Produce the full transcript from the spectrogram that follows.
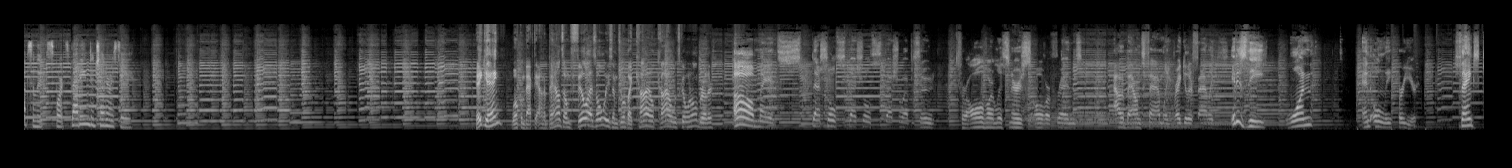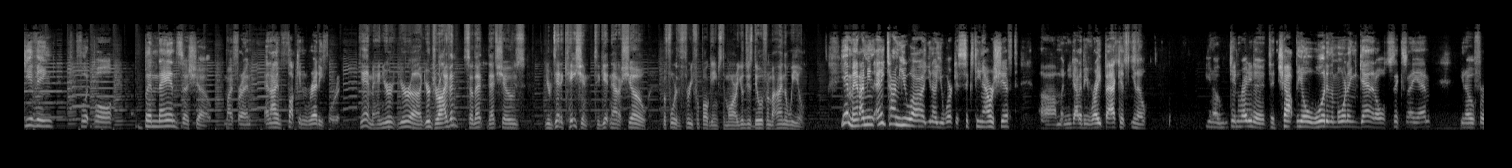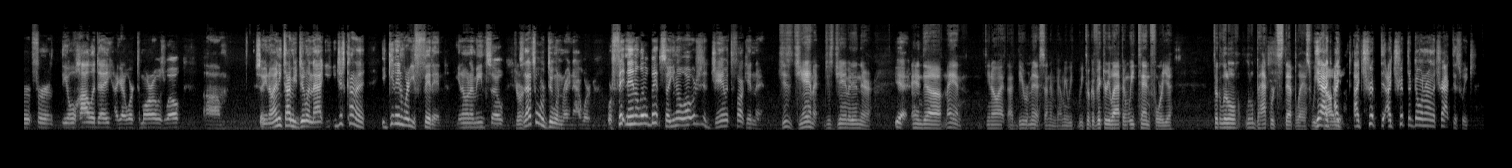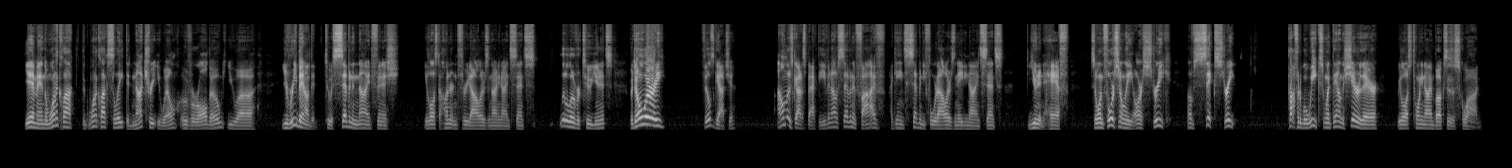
Absolute sports betting degeneracy. Hey, gang. Welcome back to Out of Bounds. I'm Phil. As always, I'm joined by Kyle. Kyle, what's going on, brother? Oh, man. Special, special, special episode for all of our listeners, all of our friends, Out of Bounds family, regular family. It is the one and only per year Thanksgiving football bonanza show, my friend, and I'm fucking ready for it. Yeah, man, you're you're uh, you're driving, so that that shows your dedication to getting out a show before the three football games tomorrow. You'll just do it from behind the wheel. Yeah, man. I mean, anytime you uh, you know, you work a 16 hour shift, um, and you got to be right back at you know, you know, getting ready to to chop the old wood in the morning again at old 6 a.m. You know, for for the old holiday. I got to work tomorrow as well. Um, so you know, anytime you're doing that, you, you just kind of you get in where you fit in. You know what I mean? So, Sure. so that's what we're doing right now. We're we're fitting in a little bit. So you know what? We're just gonna jam it the fuck in there. Just jam it, just jam it in there. Yeah. And uh, man, you know, I, I'd be remiss. I mean, we, we took a victory lap in week ten for you. Took a little little backward step last week. yeah, I, I I tripped. I tripped going around the track this week. Yeah, man. The one o'clock the one o'clock slate did not treat you well overall, though. You uh you rebounded to a seven and nine finish. You lost one hundred and three dollars and ninety nine cents, little over two units. But don't worry, Phil's got you. I almost got us back to even. I was seven and five. I gained seventy four dollars and eighty nine cents, unit and a half. So unfortunately, our streak of six straight profitable weeks went down the shitter. There, we lost twenty nine bucks as a squad.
